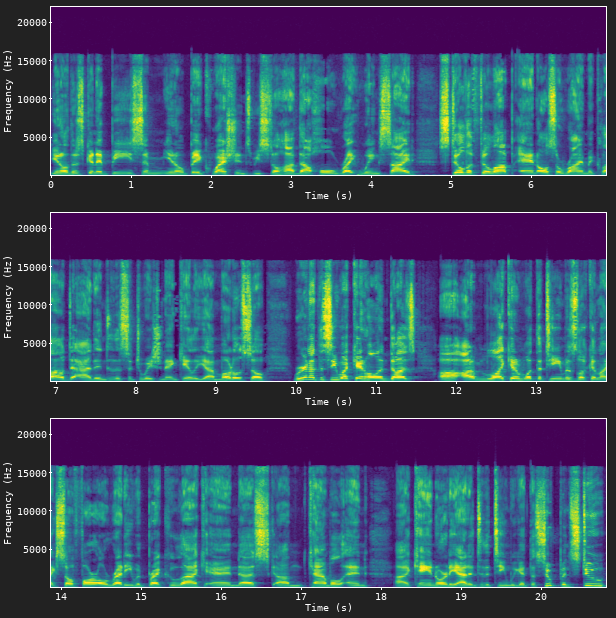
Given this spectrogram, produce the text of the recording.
you know, there's going to be some, you know, big questions. We still have that whole right wing side still to fill up and also Ryan McLeod to add into the situation and Kailer Yamamoto. So we're going to have to see what Ken Holland does. Uh, I'm liking what the team is looking like so far already with Brett Kulak and uh, um, Campbell and uh, Kane already added to the team. We get the soup and Stu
